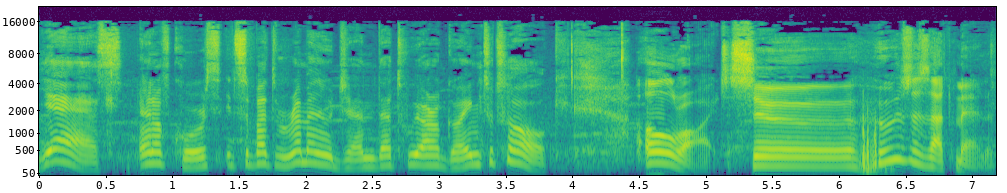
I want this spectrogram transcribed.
Yes, and of course, it's about Ramanujan that we are going to talk. Alright, so who's that man?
